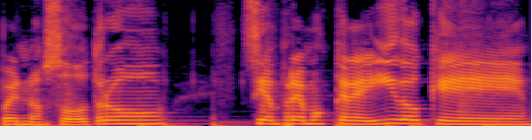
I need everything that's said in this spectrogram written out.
pues nosotros siempre hemos creído que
